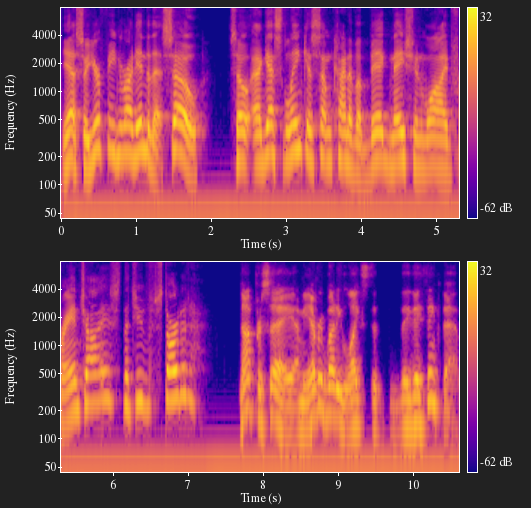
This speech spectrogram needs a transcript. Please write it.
Yeah, so you're feeding right into that. So, so I guess Link is some kind of a big nationwide franchise that you've started? Not per se. I mean, everybody likes to, they, they think that.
